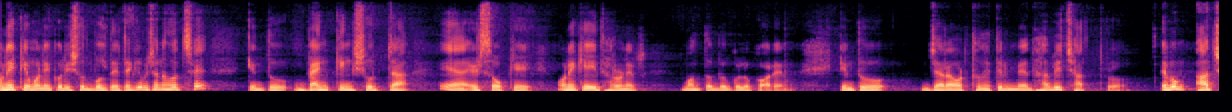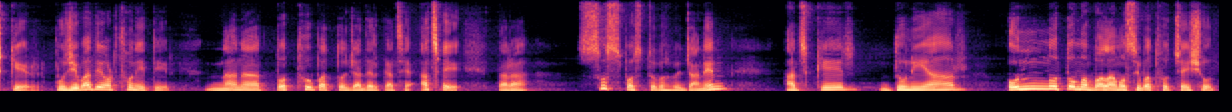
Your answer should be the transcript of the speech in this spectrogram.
অনেকে মনে করি সুদ বলতে এটাকে বোঝানো হচ্ছে, কিন্তু ব্যাংকিং সুদটা ইটস ওকে অনেকে এই ধরনের মন্তব্যগুলো করেন। কিন্তু যারা অর্থনীতির মেধাবী ছাত্র এবং আজকের পুঁজিবাদী অর্থনীতির নানা তথ্য উপাত্ত যাদের কাছে আছে, তারা সুস্পষ্টভাবে জানেন আজকের দুনিয়ার অন্যতম বলা মুসিবত হচ্ছে এই সুদ,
